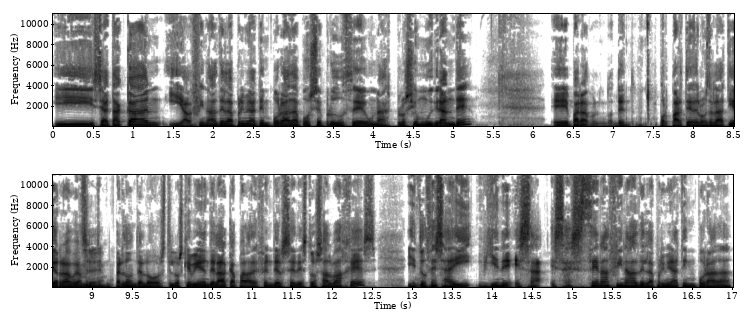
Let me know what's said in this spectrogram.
y se atacan y al final de la primera temporada pues se produce una explosión muy grande eh, para de- por parte de los de la tierra obviamente Sí. perdón de los de los que vienen del arca para defenderse de estos salvajes. Y entonces ahí viene esa esa escena final de la primera temporada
